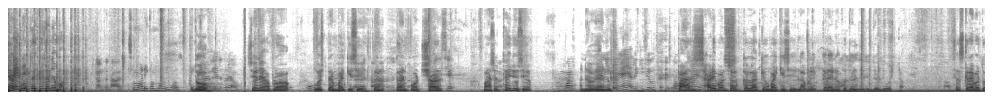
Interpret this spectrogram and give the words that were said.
નેટ પૂરું થઈ ગયું છે ને એમાં. જો છે ને આપણો હોસ્ટ ટાઈમ બાકી છે. ત્રણ ત્રણ પોઈન્ટ ચાર પાસઠ થઈ ગયું છે. અને હવે એનું પાંચ સાડી પાંચસો કલાક કેવું બાકી છે એટલે આપણે કરાવી નાખો જલ્દીથી જલ્દી હોસ્ટ ટાઈમ. સબસ્ક્રાઈબર તો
